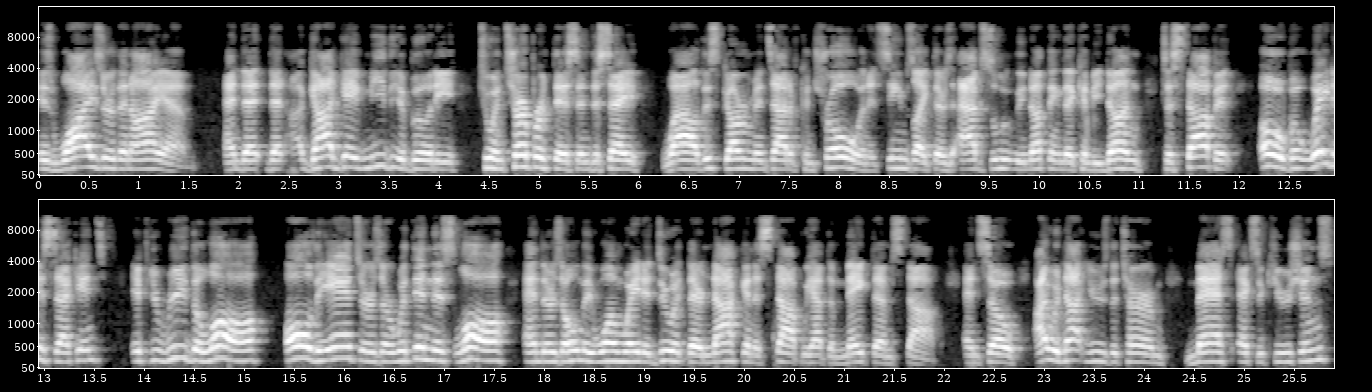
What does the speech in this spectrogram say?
is wiser than I am, and that that God gave me the ability to interpret this and to say, "Wow, this government's out of control, and it seems like there's absolutely nothing that can be done to stop it." Oh, but wait a second! If you read the law, all the answers are within this law, and there's only one way to do it. They're not going to stop. We have to make them stop. And so I would not use the term mass executions.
